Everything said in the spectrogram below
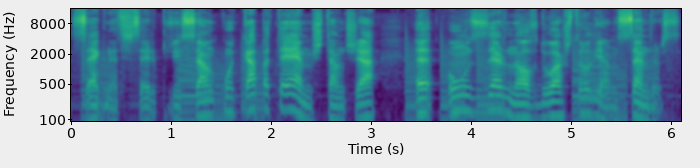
segue na terceira posição com a KTM, estando já a 11.09 do australiano Sanders.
